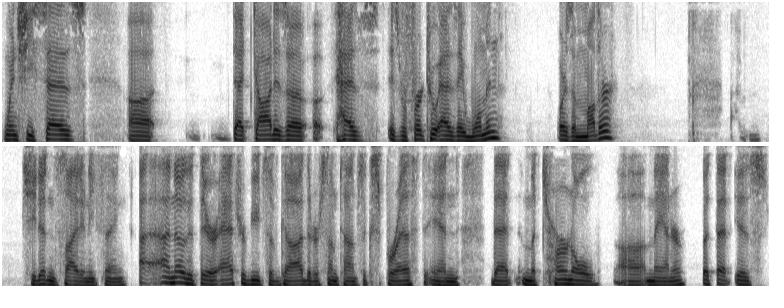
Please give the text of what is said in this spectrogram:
when she says? Uh, that God is a has is referred to as a woman or as a mother? She didn't cite anything. I, I, know that there are attributes of God that are sometimes expressed in that maternal uh, manner, but that is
